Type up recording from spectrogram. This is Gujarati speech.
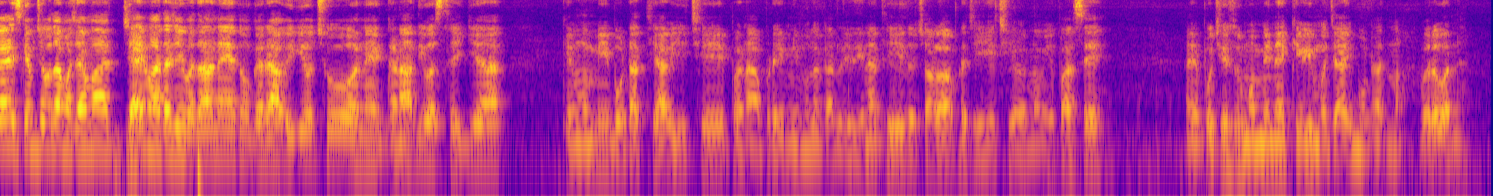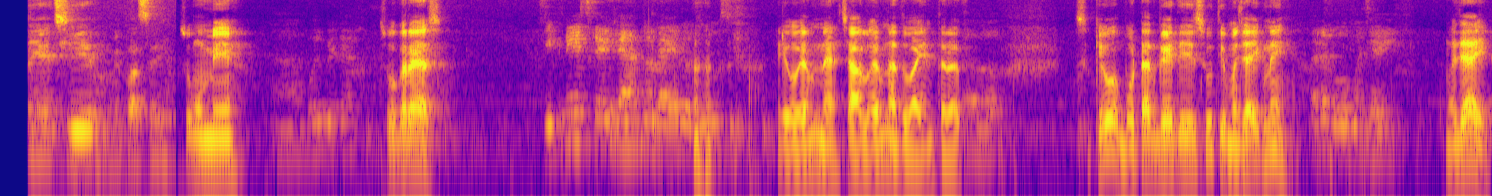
ગાઈસ કેમ છો બધા? મજામાં? જય માતાજી બધાને. તો ઘરે આવી ગયો છું અને ઘણા દિવસ થઈ ગયા કે મમ્મી બોટાદથી આવી છે પણ આપણે એમની મુલાકાત લીધી નથી. તો ચાલો આપણે જઈએ છીએ હવે મમ્મી પાસે અને પૂછીશું મમ્મીને કેવી મજા આવી બોટાદમાં. બરોબર ને? જઈએ છીએ મમ્મી પાસે. શું મમ્મી? બોલ બેટા. શું કરેશ? એવું એમ ને? ચાલો એમ ને તું આવીને તરત. શું કેવું? બોટાદ ગઈ હતી? શું થયું? મજા આવી કે નહીં? મજા આવી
